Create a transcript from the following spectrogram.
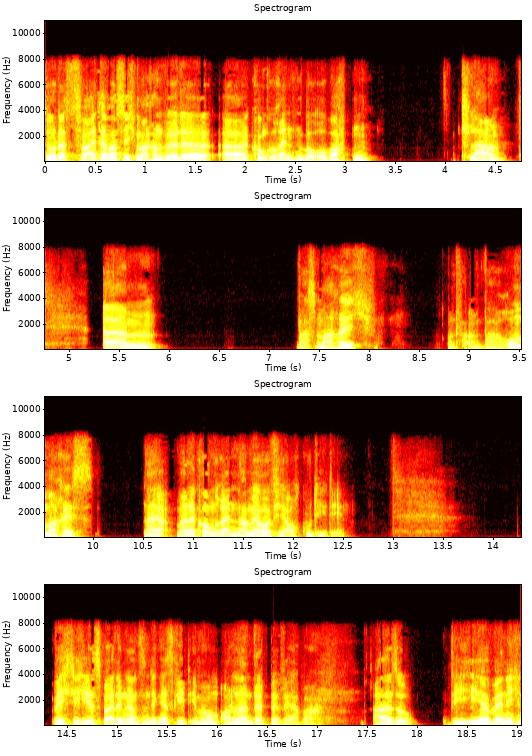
So, das zweite, was ich machen würde, äh, Konkurrenten beobachten. Klar. Ähm, was mache ich? Und vor allem, warum mache ich es? Naja, meine Konkurrenten haben ja häufig auch gute Ideen. Wichtig ist bei dem ganzen Ding, es geht immer um Online-Wettbewerber. Also, wie hier, wenn ich,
